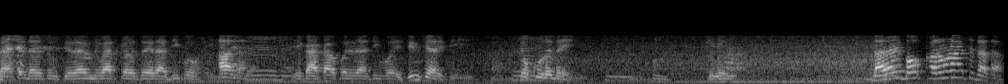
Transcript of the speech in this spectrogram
રાતે દાડે તો સીતારામની વાત કરો તો એ રાજીપો હોય. એ કાકા ઉપર રાજીપો હોય સિન્સિયરિટી. ચોખ્ખું હૃદય. દાદા ની બહુ કરુણા છે દાદા.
